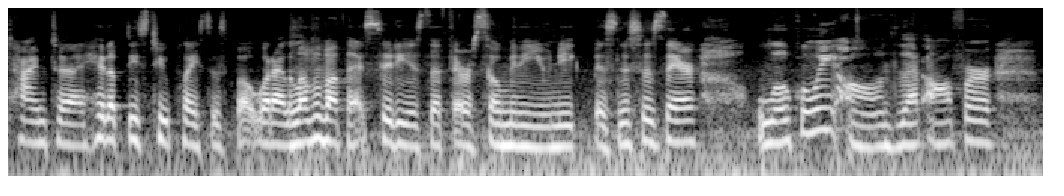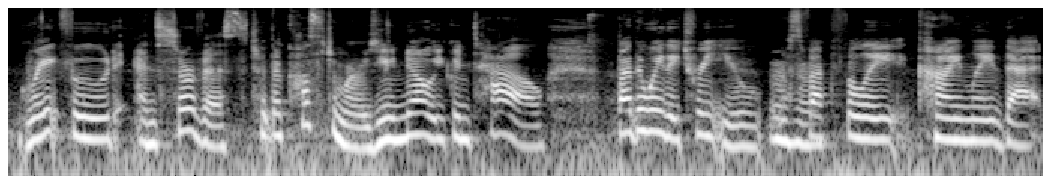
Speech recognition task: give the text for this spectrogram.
time to hit up these two places, but what I love about that city is that there are so many unique businesses there, locally owned, that offer great food and service to their customers. You know, you can tell by the way they treat you, mm -hmm. respectfully, kindly, that,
